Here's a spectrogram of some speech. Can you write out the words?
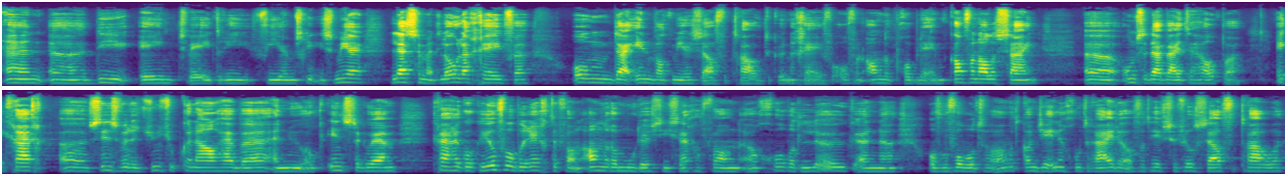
En die 1, 2, 3, 4, misschien iets meer lessen met Lola geven. Om daarin wat meer zelfvertrouwen te kunnen geven. Of een ander probleem. Kan van alles zijn. Uh, om ze daarbij te helpen. Ik krijg uh, sinds we het YouTube-kanaal hebben en nu ook Instagram, krijg ik ook heel veel berichten van andere moeders die zeggen van, oh, goh, wat leuk. En, of bijvoorbeeld, oh, wat kan Jalen goed rijden of wat heeft ze veel zelfvertrouwen.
